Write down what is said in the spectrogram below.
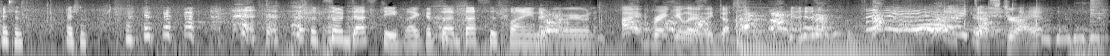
Listen, listen. It's so dusty, like it's, that dust is flying everywhere. When I regularly dust. I dust dry it.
